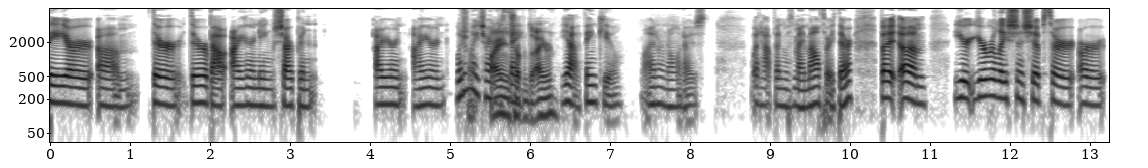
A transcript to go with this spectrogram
they are um they're they're about ironing, sharpen iron iron. What am I trying iron to say? Iron sharpens iron. Yeah, thank you. I don't know what I was what happened with my mouth right there. But um your your relationships are are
